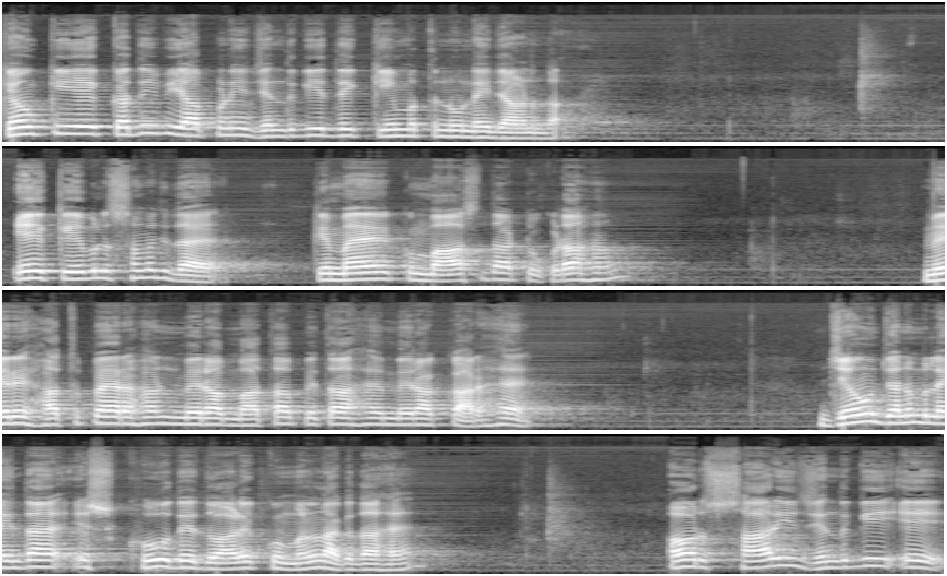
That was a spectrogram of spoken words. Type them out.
ਕਿਉਂਕਿ ਇਹ ਕਦੀ ਵੀ ਆਪਣੀ ਜ਼ਿੰਦਗੀ ਦੀ ਕੀਮਤ ਨੂੰ ਨਹੀਂ ਜਾਣਦਾ। ਇਹ ਕੇਵਲ ਸਮਝਦਾ ਹੈ ਕਿ ਮੈਂ ਇੱਕ ਮਾਸ ਦਾ ਟੁਕੜਾ ਹਾਂ। ਮੇਰੇ ਹੱਥ ਪੈਰ ਹਨ, ਮੇਰਾ ਮਾਤਾ ਪਿਤਾ ਹੈ, ਮੇਰਾ ਘਰ ਹੈ। ਜਿਉਂ ਜਨਮ ਲੈਂਦਾ ਇਸ ਖੂਹ ਦੇ ਦੁਆਲੇ ਘੁੰਮਣ ਲੱਗਦਾ ਹੈ। ਔਰ ਸਾਰੀ ਜ਼ਿੰਦਗੀ ਇਹ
